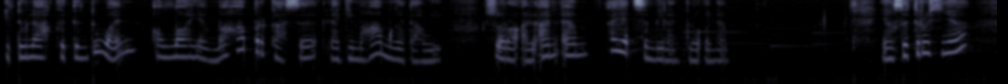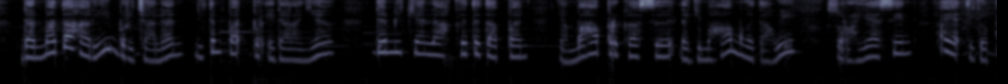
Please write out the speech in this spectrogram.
Itulah ketentuan Allah yang maha perkasa lagi maha mengetahui surah Al-An'am ayat 96. Yang seterusnya, dan matahari berjalan di tempat peredarannya, demikianlah ketetapan yang maha perkasa lagi maha mengetahui surah Yasin ayat 38.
